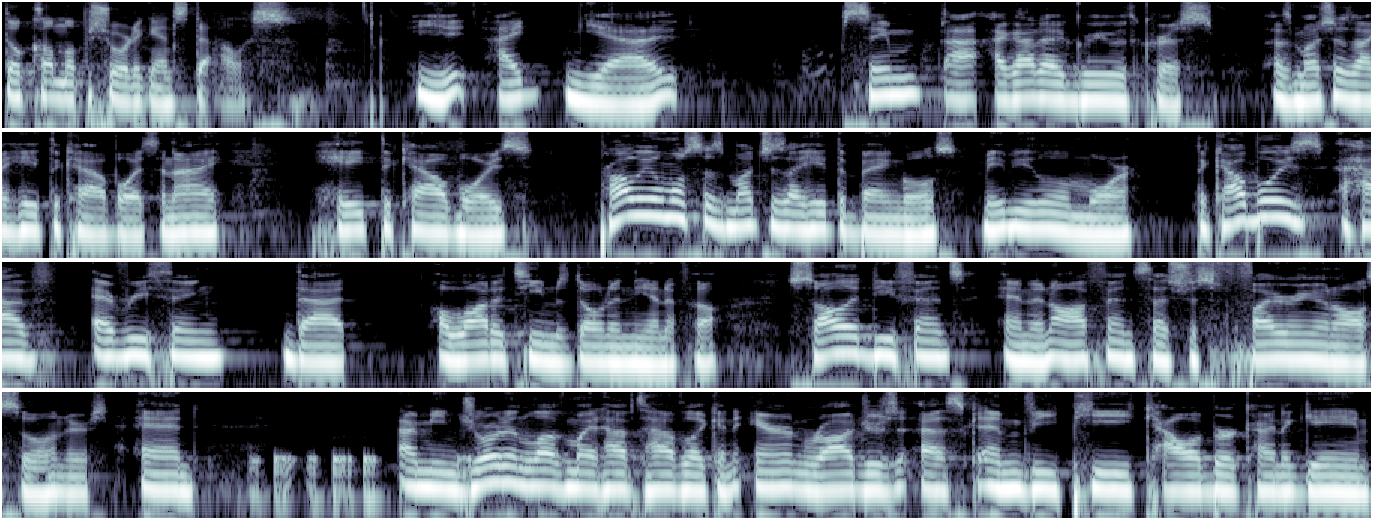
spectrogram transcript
They'll come up short against Dallas. Ye- I yeah, same. I, I gotta agree with Chris. As much as I hate the Cowboys, and I hate the Cowboys, probably almost as much as I hate the Bengals, maybe a little more. The Cowboys have everything that a lot of teams don't in the NFL: solid defense and an offense that's just firing on all cylinders. And I mean, Jordan Love might have to have like an Aaron Rodgers esque MVP caliber kind of game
